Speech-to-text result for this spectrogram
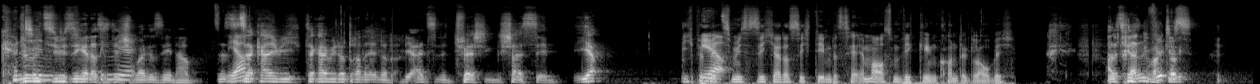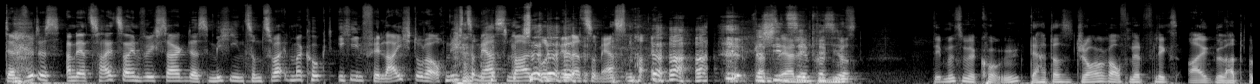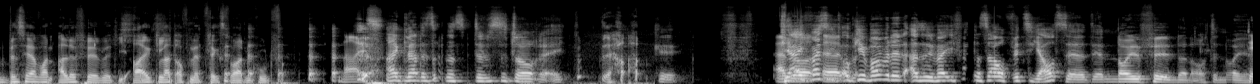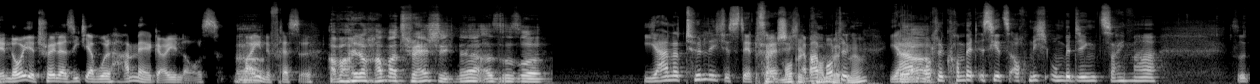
könnte. Ich bin mir ziemlich sicher, dass ich den schon mal gesehen habe. Ja? Da, kann ich mich, da kann ich mich nur dran erinnern, an die einzelnen trashigen Scheißszenen. Ja. Ich bin ja. mir ziemlich sicher, dass ich dem bisher immer aus dem Weg gehen konnte, glaube ich. Alles dann gemacht, wird es, dann wird es an der Zeit sein, würde ich sagen, dass Michi ihn zum zweiten Mal guckt, ich ihn vielleicht oder auch nicht zum ersten Mal und Miller zum ersten Mal. Verschiedenste Impressionen den müssen wir gucken. Der hat das Genre auf Netflix allglatt. Und bisher waren alle Filme, die allglatt auf Netflix waren, gut. Nice. allglatt ist das dümmste Genre, echt. Ja. Okay. Also, ja, ich weiß nicht, ähm, okay, wollen wir denn, also ich fand das sah auch witzig aus, der, der neue Film dann auch, der neue. Der neue Trailer sieht ja wohl hammergeil aus. Ja. Meine Fresse. Aber halt auch hammer trashig, ne? Also so. Ja, natürlich ist der trashig, ist halt Mortal aber Kombat, Mortal, ne? ja, ja, Mortal Kombat ist jetzt auch nicht unbedingt, sag ich mal, so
